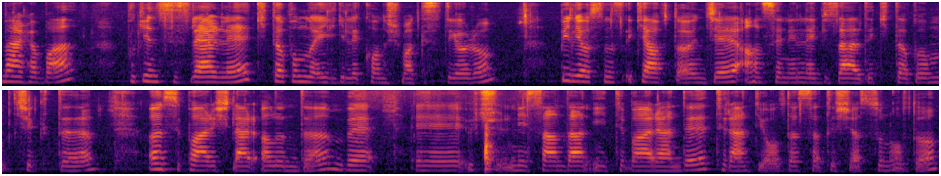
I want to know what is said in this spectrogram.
Merhaba. Bugün sizlerle kitabımla ilgili konuşmak istiyorum. Biliyorsunuz iki hafta önce Anseninle Güzeldi kitabım çıktı. Ön siparişler alındı ve e, 3 Nisan'dan itibaren de Trendyol'da satışa sunuldu.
